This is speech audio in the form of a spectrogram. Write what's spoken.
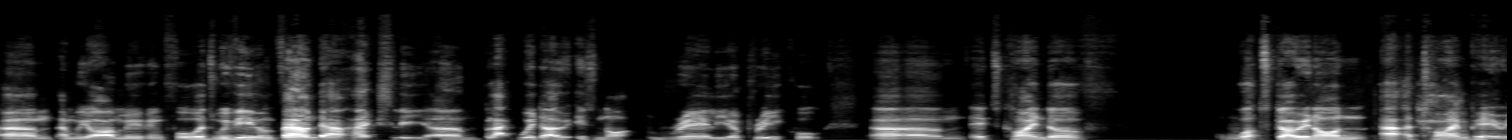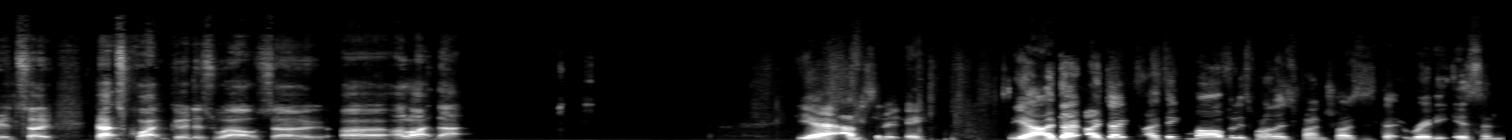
um, and we are moving forwards. We've even found out actually um, Black Widow is not really a prequel. Um, it's kind of what's going on at a time period, so that's quite good as well. So uh, I like that. Yeah, absolutely. Yeah, I don't, I don't, I think Marvel is one of those franchises that really isn't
